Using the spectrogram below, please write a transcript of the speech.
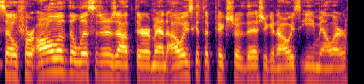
so for all of the listeners out there, man, always get the picture of this. You can always email her.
